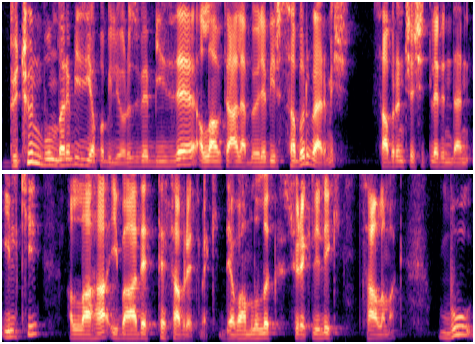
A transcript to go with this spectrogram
Bütün bunları biz yapabiliyoruz ve bize Allahu Teala böyle bir sabır vermiş. Sabrın çeşitlerinden ilki Allah'a ibadette sabretmek, devamlılık, süreklilik sağlamak. Bu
